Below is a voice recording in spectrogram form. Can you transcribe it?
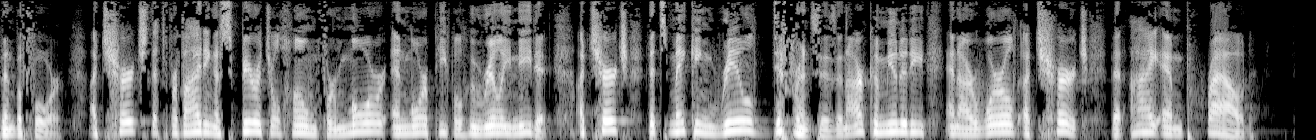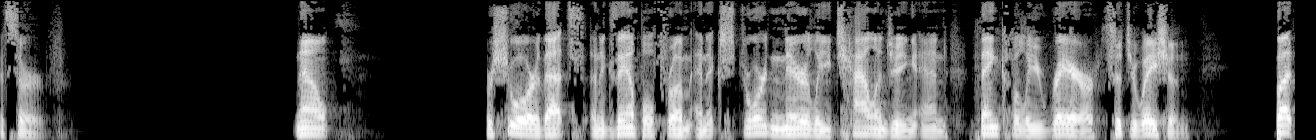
than before. A church that's providing a spiritual home for more and more people who really need it. A church that's making real differences in our community and our world. A church that I am proud to serve. Now, for sure, that's an example from an extraordinarily challenging and thankfully rare situation. But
